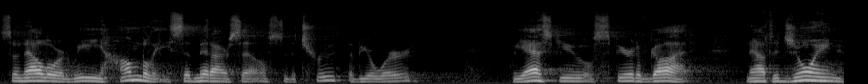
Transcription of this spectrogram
So now, Lord, we humbly submit ourselves to the truth of your word. We ask you, O Spirit of God, now to join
